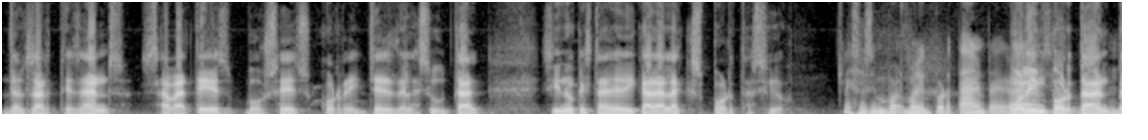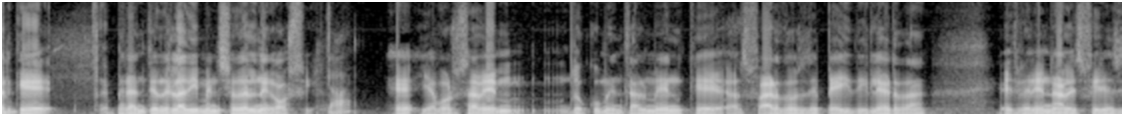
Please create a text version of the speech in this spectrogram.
dels artesans, sabaters, bossers, corretgers de la ciutat, sinó que està dedicada a l'exportació. Això és molt important. Perquè, molt important uh -huh. perquè per entendre la dimensió del negoci. Clar. Eh? Llavors sabem documentalment que els fardos de pell d'Ilerda es venen a les fires,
